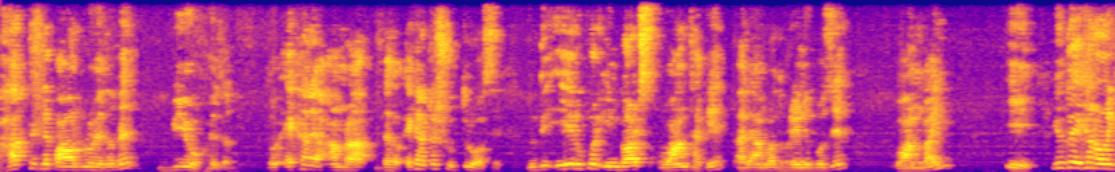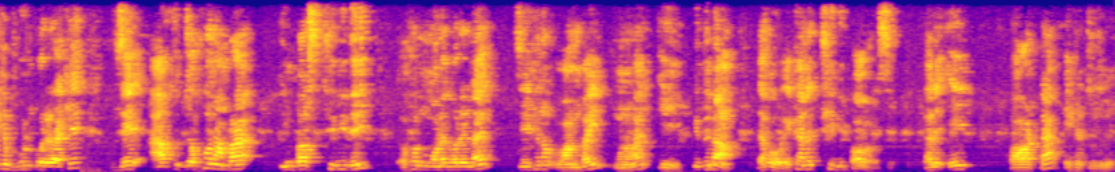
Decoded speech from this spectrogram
ভাগ থাকলে পাওয়ারগুলো হয়ে যাবে, বিয়োগ হয়ে যাবে। তো এখানে আমরা, দেখো, এখানে একটা সূত্র আছে। যদি এর উপর ইনভার্স ওয়ান থাকে, তাহলে আমরা ধরে নেব যে ওয়ান বাই এ কিন্তু এখানে অনেকে ভুল করে রাখে যে যখন আমরা ইনভার্স থ্রি দিই, তখন মনে করে নেয় যে এখানে ওয়ান বাই মনে হয় এ কিন্তু না, দেখো, এখানে থ্রি পাওয়ার আছে। তাহলে এই পাওয়ারটা এখানে চলে যাবে।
